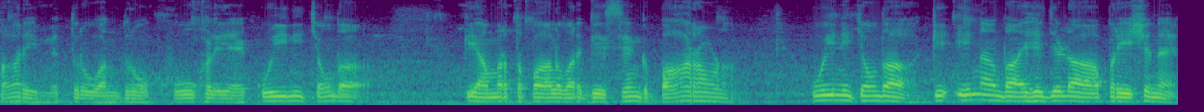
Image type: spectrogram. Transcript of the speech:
ਸਾਰੇ ਮਿੱਤਰੋ, ਅੰਦਰੋਂ ਖੋਖਲੇ ਐ, ਕੋਈ ਨਹੀਂ ਚਾਹੁੰਦਾ ਕਿ ਅਮਰਤਪਾਲ ਵਰਗੇ ਸਿੰਘ ਬਾਹਰ ਆਉਣ। ਕੋਈ ਨਹੀਂ ਚਾਹੁੰਦਾ ਕਿ ਇਹਨਾਂ ਦਾ ਇਹ ਜਿਹੜਾ ਆਪਰੇਸ਼ਨ ਹੈ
